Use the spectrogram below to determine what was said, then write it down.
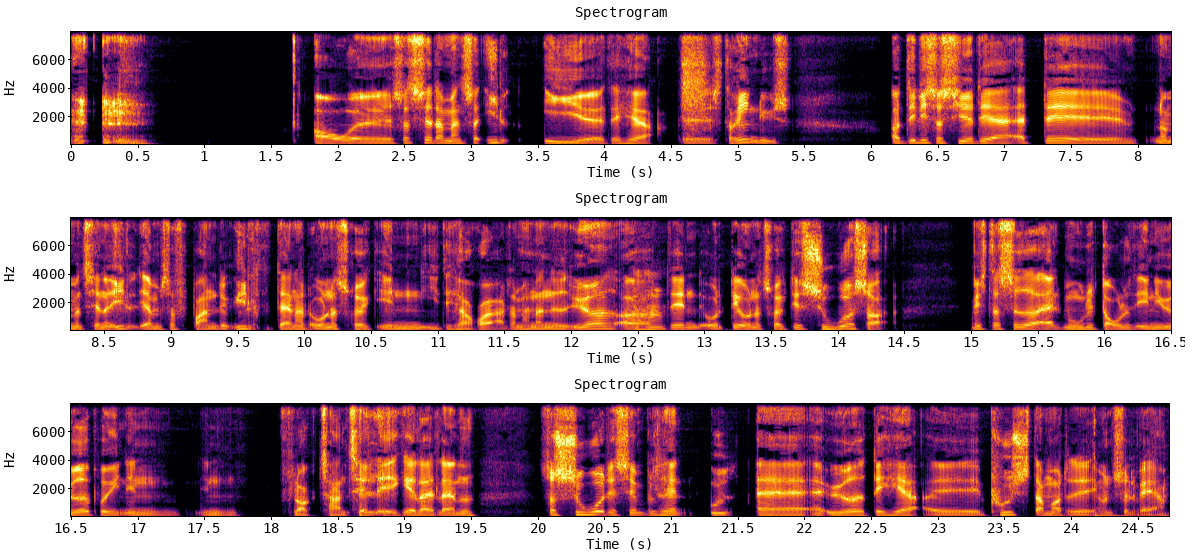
og øh, så sætter man så ild i øh, det her øh, starinlys. Og det de så siger, det er, at det, når man tænder ild, jamen så forbrænder det ild. Det danner et undertryk inde i det her rør, der man har nede i øret. Og mm-hmm. det, det undertryk, det suger så, hvis der sidder alt muligt dårligt inde i øret på en, en, en flok tarantellæg eller et eller andet, så suger det simpelthen ud af, af øret, det her øh, pus, der måtte eventuelt være.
